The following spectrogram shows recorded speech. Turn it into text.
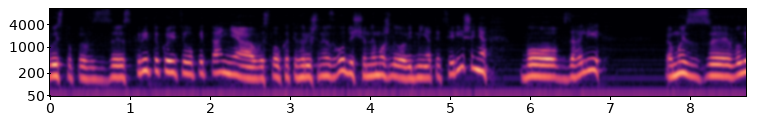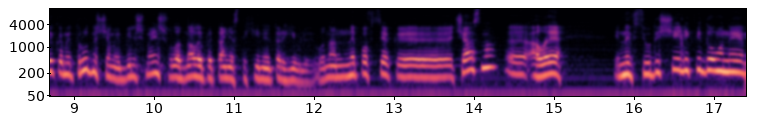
виступив з, з критикою цього питання, висловив категоричну незгоду, що неможливо відміняти це рішення, бо взагалі ми з великими труднощами більш-менш владнали питання стихійною торгівлею. Вона не повсякчасно, але не всюди ще ліквідовані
